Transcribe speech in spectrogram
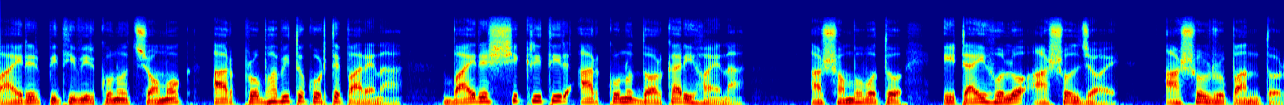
বাইরের পৃথিবীর কোনো চমক আর প্রভাবিত করতে পারে না, বাইরের স্বীকৃতির আর কোনো দরকারই হয় না। আর সম্ভবত এটাই হলো আসল জয়, আসল রূপান্তর।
